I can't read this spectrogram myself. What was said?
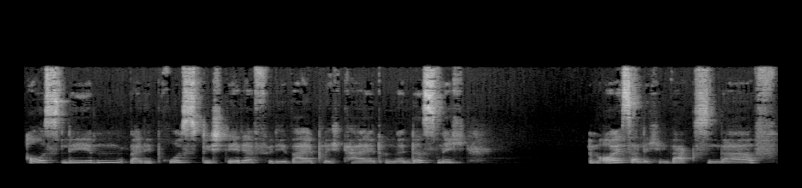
ausleben, weil die Brust, die steht ja für die Weiblichkeit. Und wenn das nicht im Äußerlichen wachsen darf,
